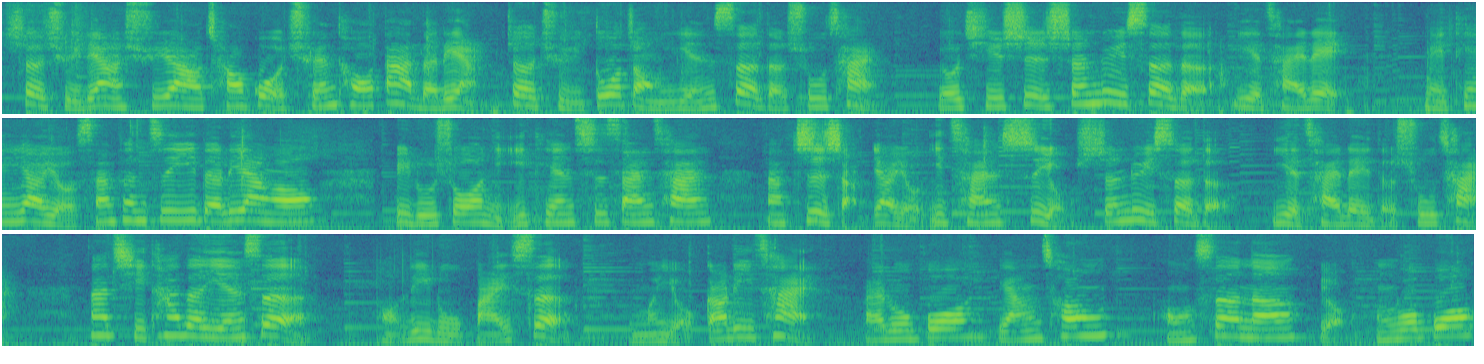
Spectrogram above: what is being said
摄取量需要超过拳头大的量，摄取多种颜色的蔬菜。尤其是深绿色的叶菜类，每天要有三分之一的量哦。比如说，你一天吃三餐，那至少要有一餐是有深绿色的叶菜类的蔬菜。那其他的颜色哦，例如白色，我们有高丽菜、白萝卜、洋葱；红色呢，有红萝卜、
